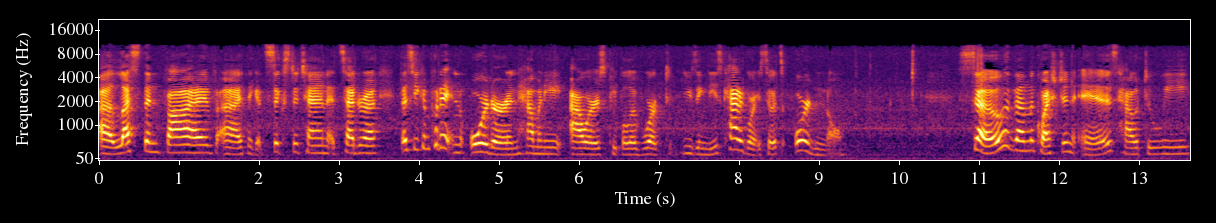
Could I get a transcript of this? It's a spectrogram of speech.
uh, less than five, uh, I think it's six to ten, etc. Thus you can put it in order and how many hours people have worked using these categories. So it's ordinal. So then the question is, how do we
